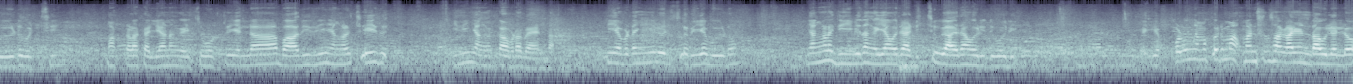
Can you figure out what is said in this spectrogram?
വീട് വെച്ച് മക്കളെ കല്യാണം കഴിച്ചു കൊടുത്ത് എല്ലാ ബാധ്യതയും ഞങ്ങൾ ചെയ്ത്. ഇനി ഞങ്ങൾക്ക് അവിടെ വേണ്ട. ഇനി എവിടെയെങ്കിലും ഒരു ചെറിയ വീടും ഞങ്ങളെ ജീവിതം കഴിയാൻ ഒരു അടിച്ചു കയറാൻ ഒരു ജോലി എപ്പോഴും നമുക്കൊരു മനസ്സിന് സഹായം ഉണ്ടാവില്ലല്ലോ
